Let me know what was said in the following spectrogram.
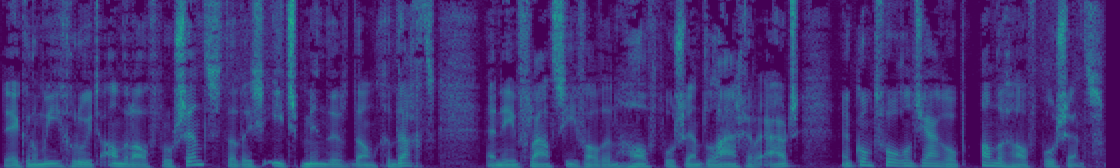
De economie groeit 1,5 procent, dat is iets minder dan gedacht. En de inflatie valt een half procent lager uit en komt volgend jaar op 1,5 procent.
